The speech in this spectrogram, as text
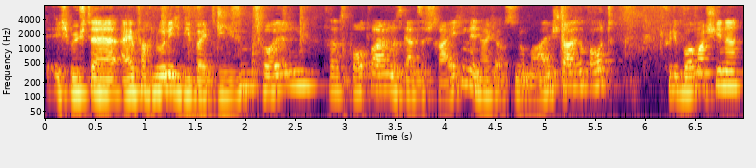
ich möchte einfach nur nicht wie bei diesem tollen Transportwagen das Ganze streichen. Den habe ich aus normalen Stahl gebaut für die Bohrmaschine.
